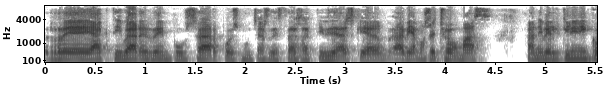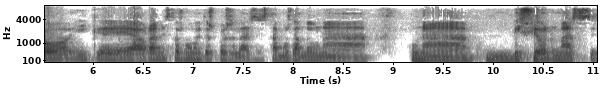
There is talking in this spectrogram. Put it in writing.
reactivar y reimpulsar pues muchas de estas actividades que habíamos hecho más a nivel clínico y que ahora en estos momentos pues las estamos dando una, una visión más eh,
